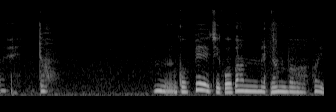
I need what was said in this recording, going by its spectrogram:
えっと。うん5ページ5番目。ナンバー5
